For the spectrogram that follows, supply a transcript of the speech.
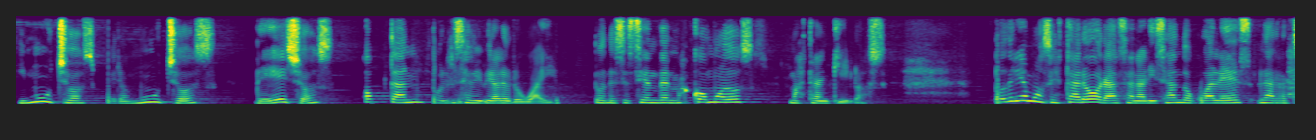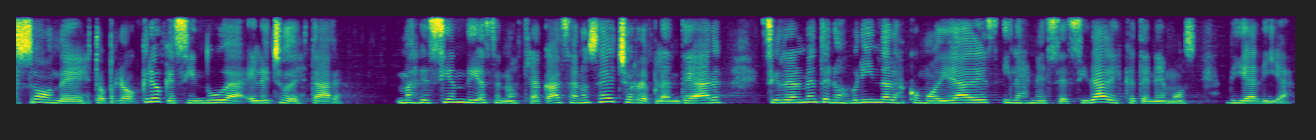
Y muchos, pero muchos de ellos optan por irse a vivir al Uruguay, donde se sienten más cómodos, más tranquilos. Podríamos estar horas analizando cuál es la razón de esto, pero creo que sin duda el hecho de estar más de 100 días en nuestra casa nos ha hecho replantear si realmente nos brinda las comodidades y las necesidades que tenemos día a día.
